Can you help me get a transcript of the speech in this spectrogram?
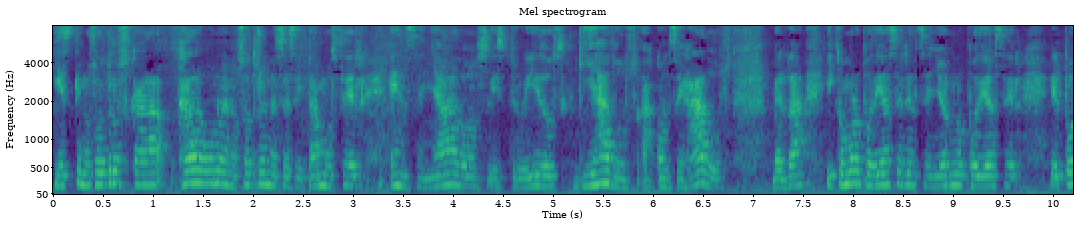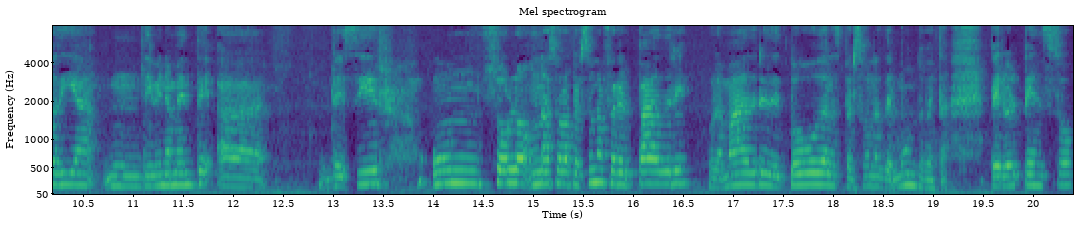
Y es que nosotros, cada, cada uno de nosotros necesitamos ser enseñados, instruidos, guiados, aconsejados, ¿verdad? Y cómo lo podía hacer el Señor, no podía hacer, Él podía mm, divinamente... Uh, decir un solo, una sola persona fuera el padre o la madre de todas las personas del mundo, ¿verdad? Pero él pensó,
